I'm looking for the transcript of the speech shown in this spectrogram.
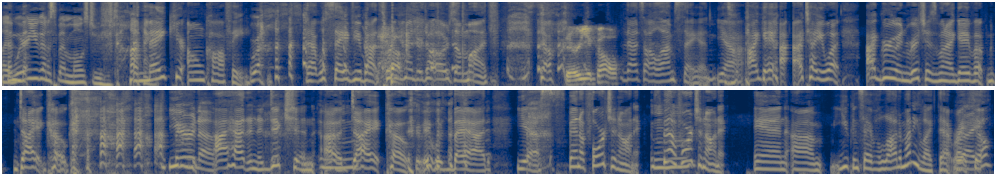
Like, And where ma- are you going to spend most of your time? and make your own coffee. that will save you about three hundred dollars a month. So There you go. that's all I'm saying. Yeah, I gave. I, I tell you what, I grew in riches when I gave up Diet Coke. You- Fair enough. I had an addiction, uh, Diet Coke. It was bad. Yes, spent a fortune on it. Spent a fortune on it, and um, you can save a lot of money like that, right, Right. Phil?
